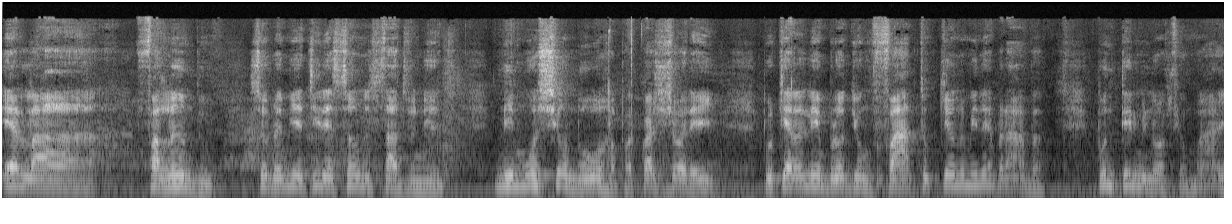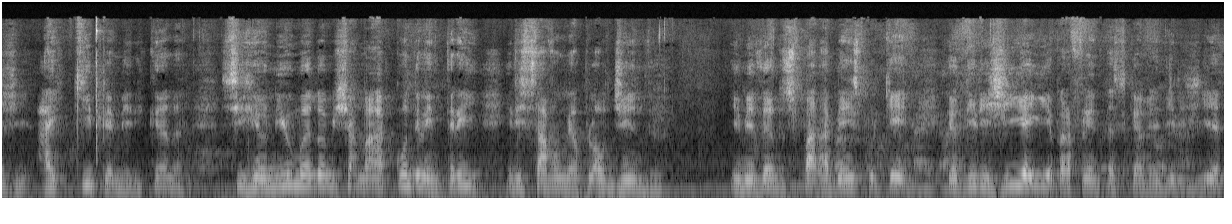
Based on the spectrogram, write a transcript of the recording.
ela falando sobre a minha direção nos Estados Unidos. Me emocionou, rapaz, quase chorei, porque ela lembrou de um fato que eu não me lembrava. Quando terminou a filmagem, a equipe americana se reuniu e mandou me chamar. Quando eu entrei, eles estavam me aplaudindo. e me dando os parabéns, porque eu dirigia e ia para frente das câmeras, dirigia,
